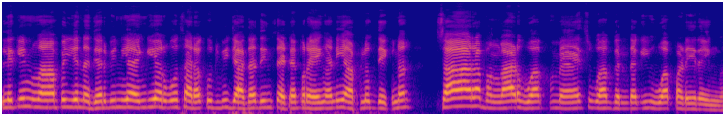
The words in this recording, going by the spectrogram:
लेकिन वहाँ पे ये नज़र भी नहीं आएँगी, और वो सारा कुछ भी ज़्यादा दिन सेटअप रहेगा नहीं, आप लोग देखना, सारा भंगाड़ हुआ मैस हुआ, गंदगी हुआ, पड़े रहेंगे।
